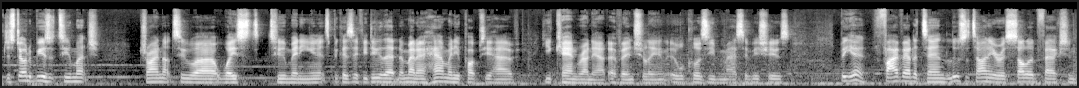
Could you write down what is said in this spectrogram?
just don't abuse it too much. Try not to uh, waste too many units because if you do that, no matter how many pops you have, you can run out eventually and it will cause you massive issues. But yeah, 5 out of 10. Lusitania are a solid faction.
